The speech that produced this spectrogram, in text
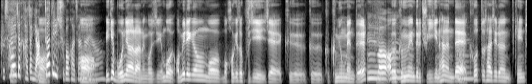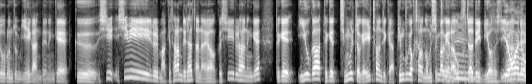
그리고 사회적 가장 약자들이 죽어가잖아요. 어, 이게 뭐냐라는 거지. 뭐, 엄밀하게 하면 뭐, 뭐, 거기서 굳이 이제 그, 그, 그 금융맨들, 음, 뭐, 그 음, 금융맨들을 죽이긴 하는데 음. 그것도 사실은 개인적으로는 좀 이해가 안 되는 게 그 시위를 막 이렇게 사람들이 하잖아요. 그 시위를 하는 게 되게 이유가 되게 직물적이야. 일차원적이야. 빈부격차가 너무 심하게 그렇죠. 나고 음. 부자들이 미워서 이 시위를 영화는 하는데.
